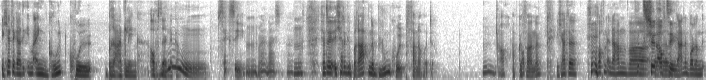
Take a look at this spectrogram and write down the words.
Ich hatte gerade eben einen Grünkohlbratling. Auch sehr lecker. Sexy. Ja, nice. nice, nice. Ich, hatte, ich hatte gebratene Blumenkohlpfanne heute. Auch Abgefahren, ne? Ich hatte, Wochenende haben wir schön aufzählen. vegane Bolognese.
